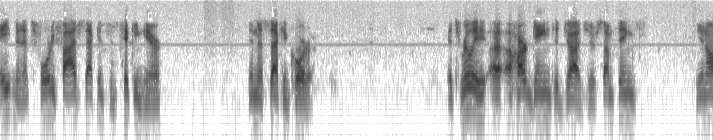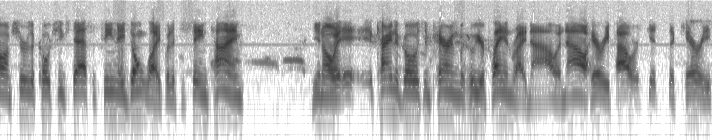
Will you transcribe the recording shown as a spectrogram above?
Eight minutes, 45 seconds and ticking here in the second quarter. It's really a, a hard game to judge. There's some things, you know, I'm sure the coaching staff has seen they don't like, but at the same time, you know, it, it kind of goes in pairing with who you're playing right now. And now Harry Powers gets the carry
